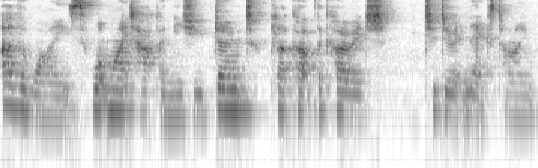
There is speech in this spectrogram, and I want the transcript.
Otherwise, what might happen is you don't pluck up the courage to do it next time.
